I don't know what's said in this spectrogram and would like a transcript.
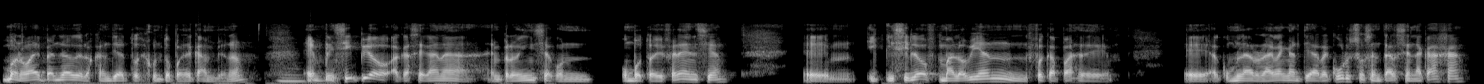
Bueno, va a depender de los candidatos de Junto por el Cambio, ¿no? Mm. En principio, acá se gana en provincia con un voto de diferencia. Eh, y Kisilov, mal o bien, fue capaz de eh, acumular una gran cantidad de recursos, sentarse en la caja,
